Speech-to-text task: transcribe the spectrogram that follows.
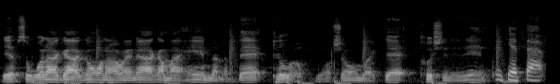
Yep. So what I got going on right now, I got my hand on the back pillow. You want to show them like that, pushing it in. To get that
